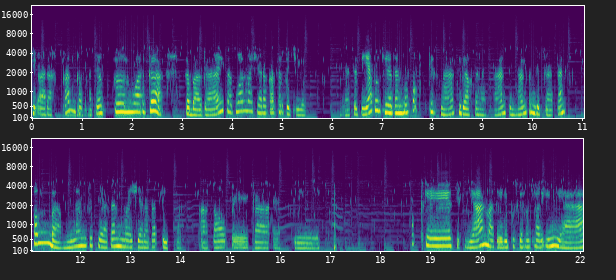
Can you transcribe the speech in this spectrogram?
diarahkan kepada keluarga sebagai satuan masyarakat terkecil. Ya, setiap kegiatan pokok puskesmas dilaksanakan dengan pendekatan Pembangunan Kesehatan Masyarakat Desa atau PKSD. Oke, sekian materi puskesmas hari ini ya.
